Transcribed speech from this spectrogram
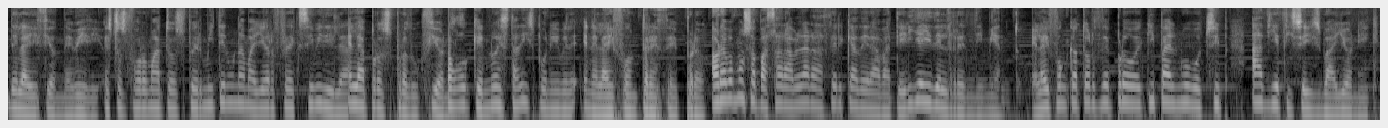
de la edición de vídeo. Estos formatos permiten una mayor flexibilidad en la postproducción, algo que no está disponible en el iPhone 13 Pro. Ahora vamos a pasar a hablar acerca de la batería y del rendimiento. El iPhone 14 Pro equipa el nuevo chip A16 Bionic Bionic,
